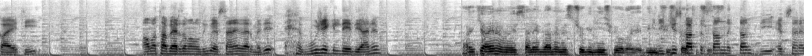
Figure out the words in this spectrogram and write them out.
Gayet iyi. Ama tabi her zaman olduğu gibi efsane vermedi. Bu şekildeydi yani. Kanki aynen o efsane vermemesi çok ilginç bir olay. 1200 kart kartlık açıyoruz. sandıktan bir efsane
